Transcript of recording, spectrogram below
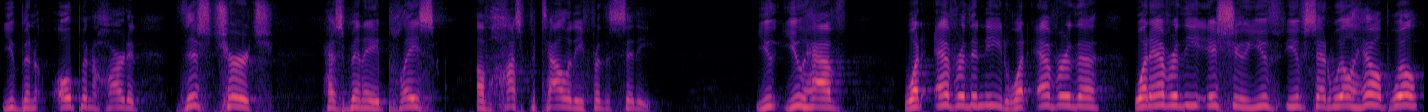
You've been open hearted. This church has been a place of hospitality for the city. You, you have whatever the need, whatever the, whatever the issue, you've, you've said, we'll help, we'll,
